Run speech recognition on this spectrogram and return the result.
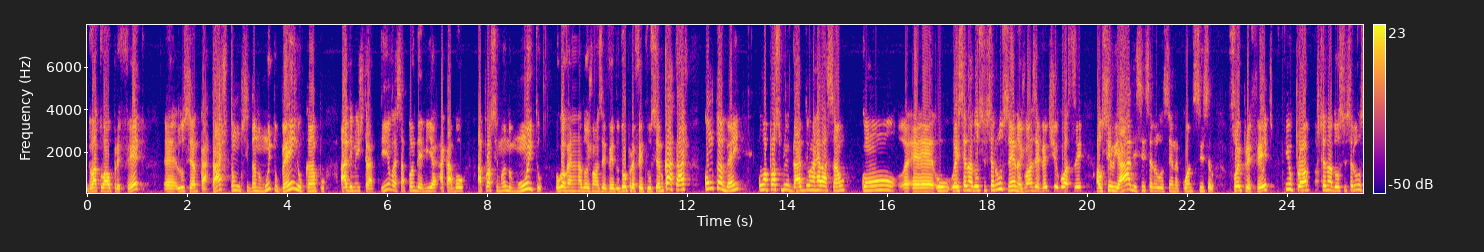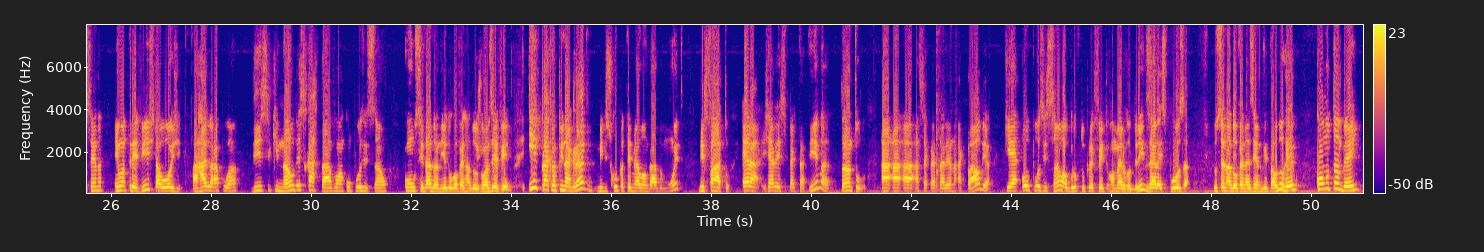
do atual prefeito, é, Luciano Cartacho, estão se dando muito bem no campo administrativa. Essa pandemia acabou aproximando muito o governador João Azevedo do prefeito Luciano Cartacho, como também uma possibilidade de uma relação com é, o ex-senador Cícero Lucena. João Azevedo chegou a ser auxiliar de Cícero Lucena quando Cícero foi prefeito, e o próprio senador Cícero Lucena, em uma entrevista hoje à Rádio Arapuã, disse que não descartavam a composição com o cidadania do governador João Azevedo. E para Campina Grande, me desculpa ter me alongado muito, de fato, era, gera expectativa, tanto a, a, a secretária Ana Cláudia, que é oposição ao grupo do prefeito Romero Rodrigues, ela é esposa do senador veneziano Vital do Rego, como também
